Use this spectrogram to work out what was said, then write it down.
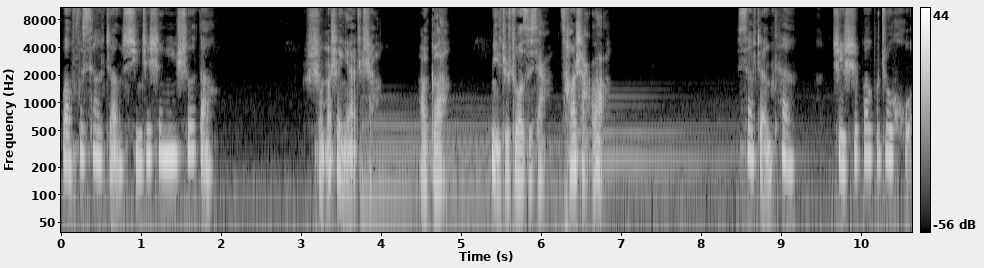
王副校长循着声音说道：“什么声音啊？这是，二哥，你这桌子下藏啥了？”校长看，只是包不住火，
